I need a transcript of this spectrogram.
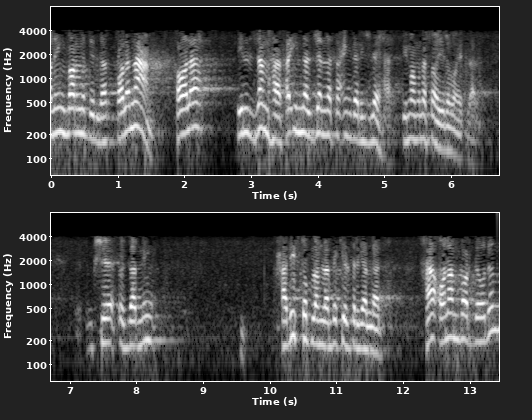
onang bormi? dedilar. Qola naam. Qola ilzamha fa innal jannata inda rijlaiha imom nasoiy rivoyatlari. U kishi o'zlarining hadis to'plamlarida keltirganlar ha onam bor degandim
